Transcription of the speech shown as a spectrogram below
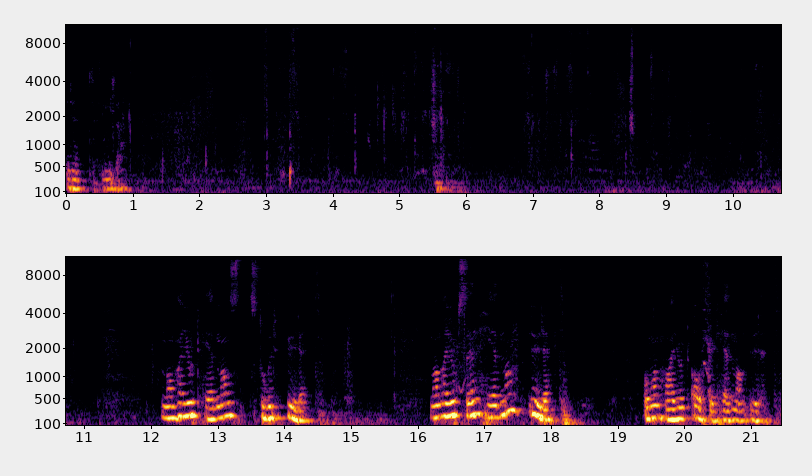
rundt livet. Man har gjort Hedmans stor urett. Man har gjort Sven Hedman urett. Og man har gjort Alfhild Hedman urett.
